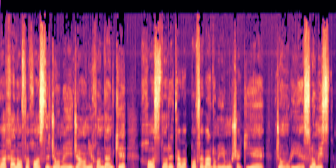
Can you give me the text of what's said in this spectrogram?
و خلاف خواست جامعه جهانی خواندند که خواستار توقف برنامه موشکی جمهوری اسلامی است.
